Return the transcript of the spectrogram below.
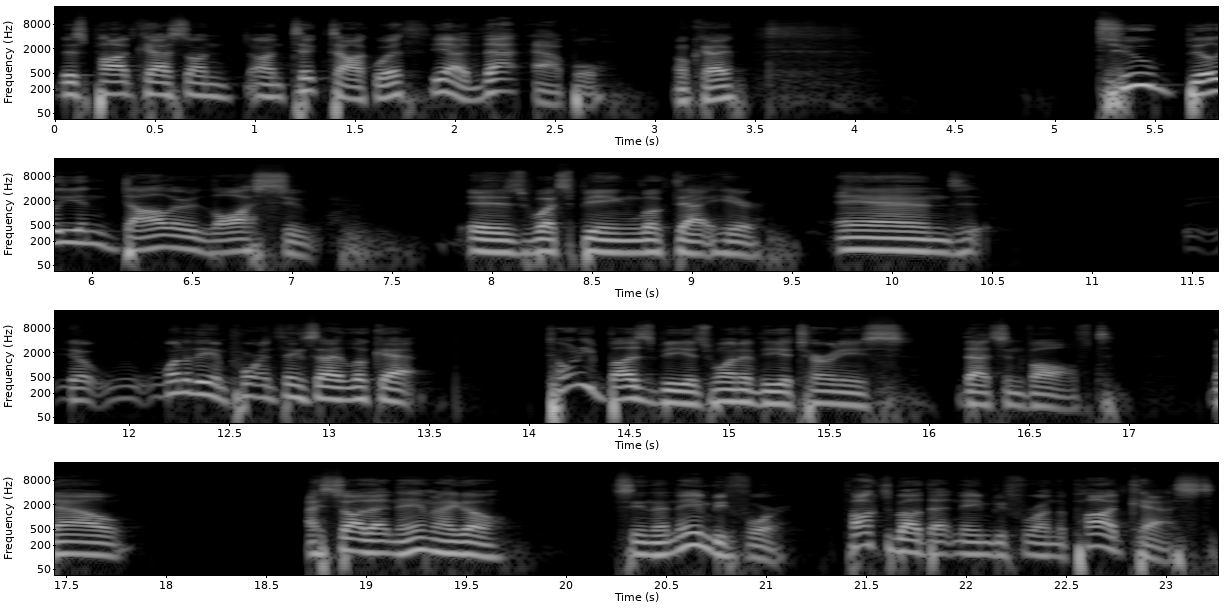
this podcast on on TikTok with, yeah, that Apple. Okay. Two billion dollar lawsuit is what's being looked at here. And you know, one of the important things that I look at, Tony Buzbee is one of the attorneys that's involved. Now, I saw that name and I go, seen that name before. Talked about that name before on the podcast.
